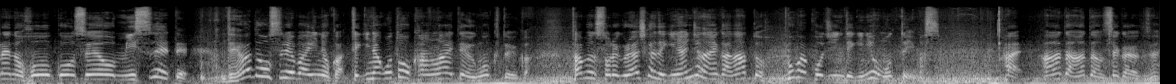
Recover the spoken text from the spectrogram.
れの方向性を見据えて、ではどうすればいいのか、的なことを考えて動くというか、多分それぐらいしかできないんじゃないかなと、僕は個人的に思っています。はい。あなたあなたの世界をですね、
